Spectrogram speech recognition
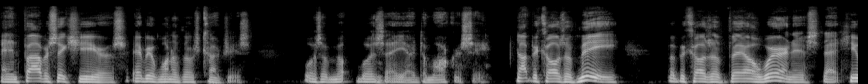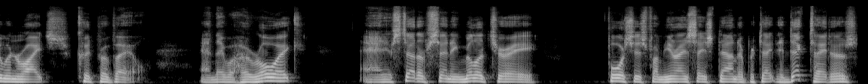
And in five or six years, every one of those countries was a, was a, a democracy. Not because of me, but because of their awareness that human rights could prevail. And they were heroic. And instead of sending military forces from the United States down to protect the dictators,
